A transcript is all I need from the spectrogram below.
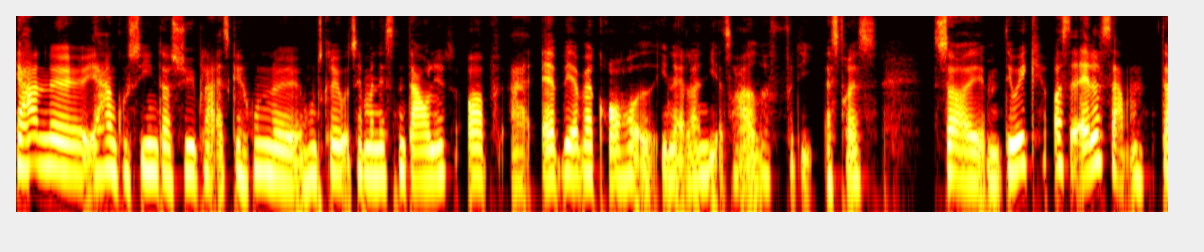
Jeg har en, øh, jeg har en kusine, der er sygeplejerske. Hun, øh, hun skriver til mig næsten dagligt op, er ved at være gråhåret i en alder af 39, fordi af stress. Så øh, det er jo ikke os alle sammen, der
